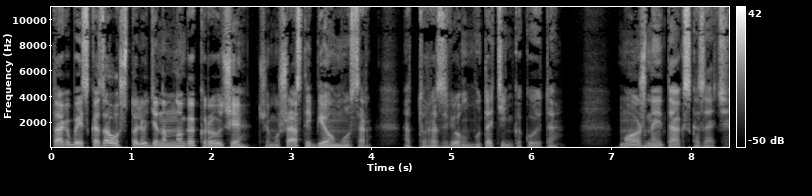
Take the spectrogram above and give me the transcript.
Так бы и сказал, что люди намного круче, чем ушастый биомусор, а то развел мутатень какую-то. Можно и так сказать.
